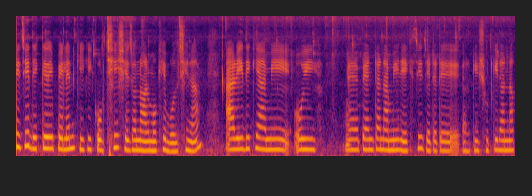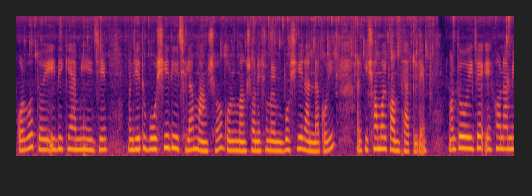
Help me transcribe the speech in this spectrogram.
এই যে দেখতে পেলেন কি কি করছি সেজন্য আর মুখে বলছি না। আর এদিকে আমি ওই প্যানটা নামিয়ে রেখেছি, যেটাতে আর কি শুটকি রান্না করব। তো এইদিকে আমি এই যে, যেহেতু বসিয়ে দিয়েছিলাম মাংস, গরুর মাংস অনেক সময় বসিয়ে রান্না করি, আর কি সময় কম থাকলে। তো ওই যে এখন আমি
